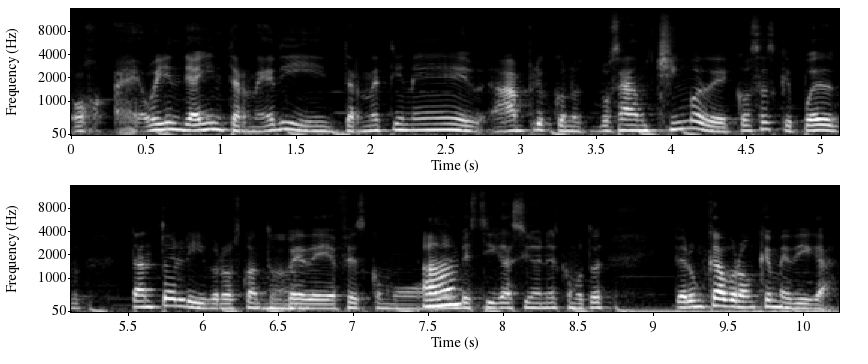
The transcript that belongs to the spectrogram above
o- eh, hoy en día hay internet y internet tiene amplio, o sea, un chingo de cosas que puedes, tanto libros, cuanto Ajá. PDFs, como Ajá. investigaciones, como todo. Pero un cabrón que me diga,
